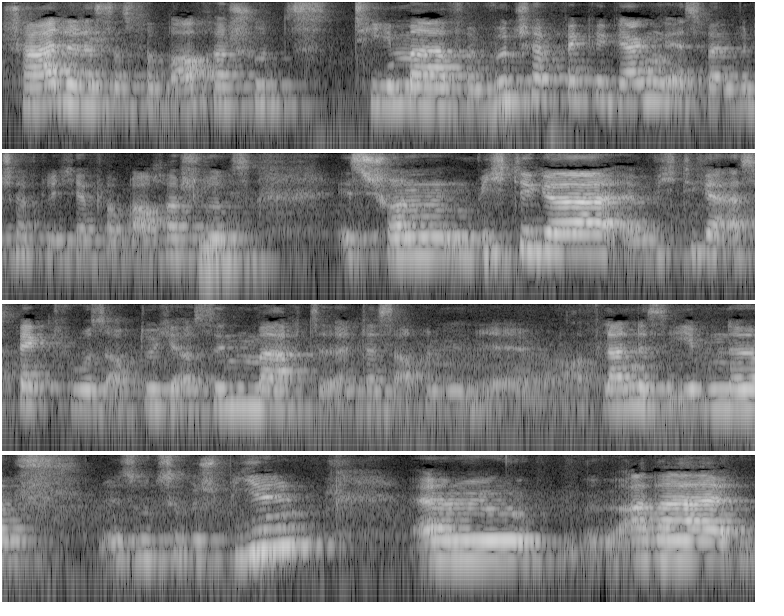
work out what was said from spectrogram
schade, dass das Verbraucherschutzthema von Wirtschaft weggegangen ist, weil wirtschaftlicher Verbraucherschutz mhm. ist schon ein wichtiger, ein wichtiger Aspekt, wo es auch durchaus Sinn macht, äh, das auch in, äh, auf Landesebene so zu bespielen. Ähm, aber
